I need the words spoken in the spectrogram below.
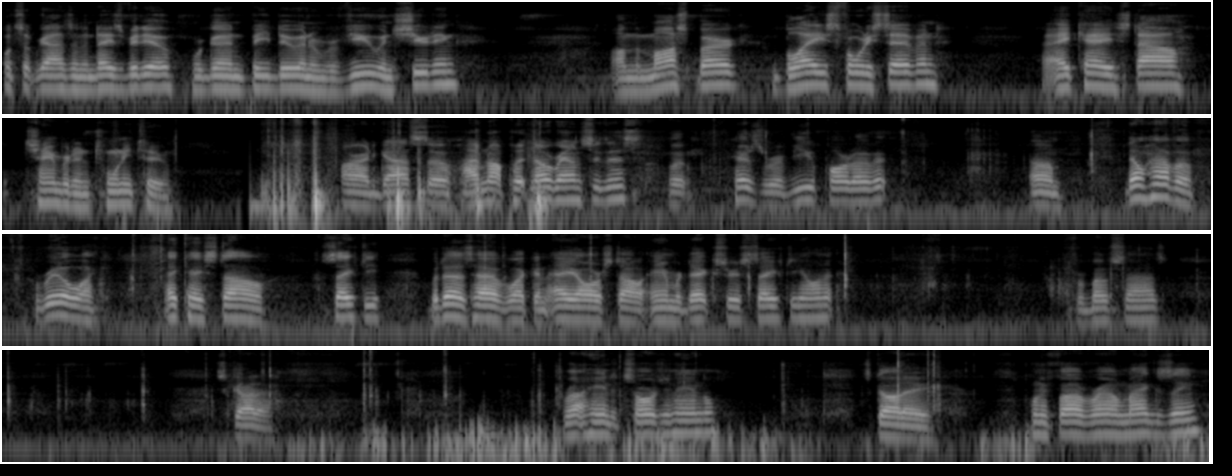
What's up guys, in today's video we're going to be doing a review and shooting on the Mossberg Blaze 47 AK style chambered in 22. Alright guys, so I have not put no rounds through this, but here's the review part of it. Um, don't have a real like AK style safety, but does have like an AR style ambidextrous safety on it for both sides. It's got a right-handed charging handle. It's got a 25 round magazine.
